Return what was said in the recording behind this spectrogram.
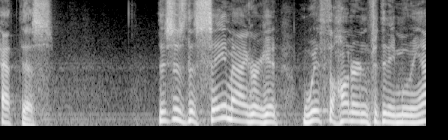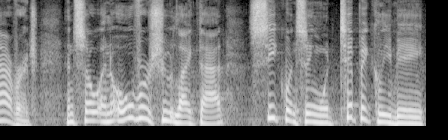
at this. This is the same aggregate with the 150 day moving average. And so, an overshoot like that, sequencing would typically be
